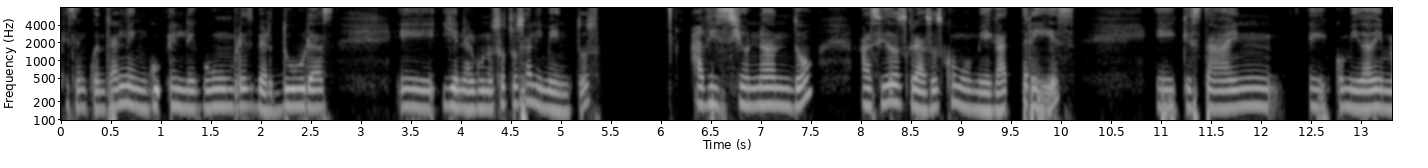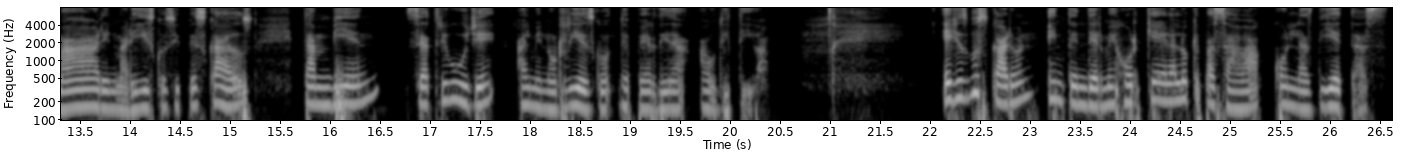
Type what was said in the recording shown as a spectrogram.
que se encuentra en, legumbres, verduras eh, y en algunos otros alimentos, adicionando ácidos grasos como omega 3, eh, que está en eh, comida de mar, en mariscos y pescados, también se atribuye al menor riesgo de pérdida auditiva. Ellos buscaron entender mejor qué era lo que pasaba con las dietas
